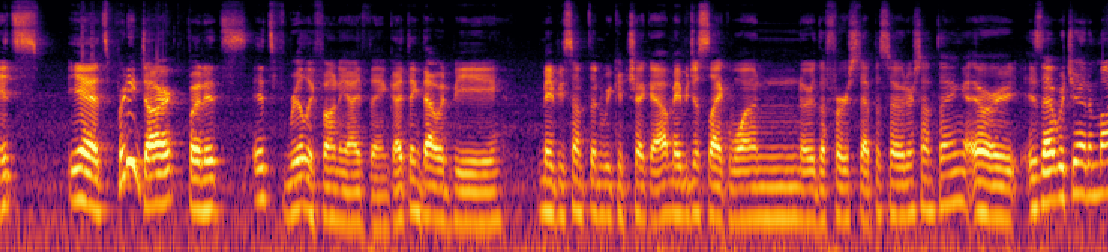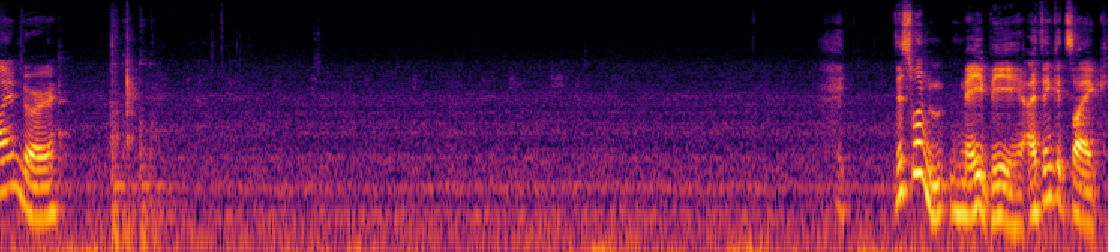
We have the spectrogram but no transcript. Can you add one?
It's yeah, it's pretty dark, but it's it's really funny. I think. I think that would be maybe something we could check out. Maybe just like one or the first episode or something. Or is that what you had in mind? Or this one may be. I think it's like.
